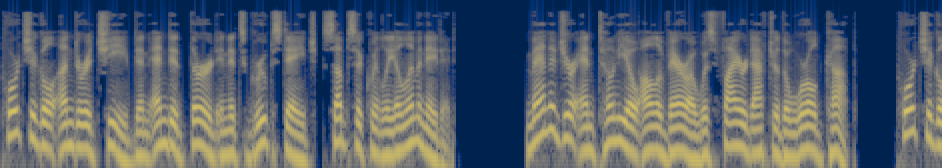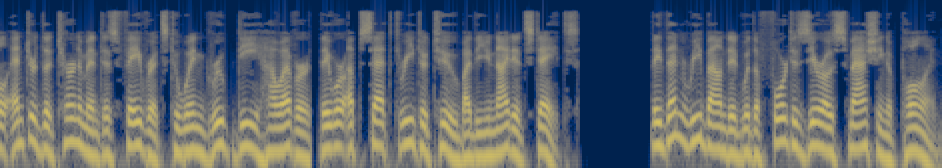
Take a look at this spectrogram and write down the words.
Portugal underachieved and ended third in its group stage, subsequently eliminated. Manager Antonio Oliveira was fired after the World Cup. Portugal entered the tournament as favourites to win Group D however, they were upset 3–2 by the United States. They then rebounded with a 4–0 smashing of Poland.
